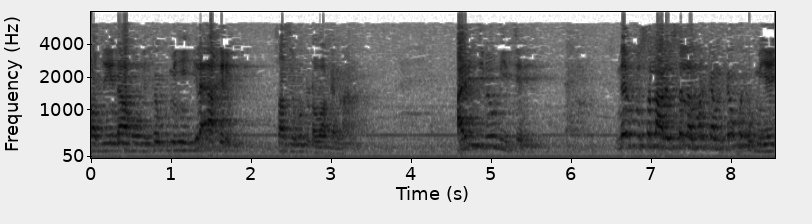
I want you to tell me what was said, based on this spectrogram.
radinaahu bixukmihi ila akhiri saasay ku dhadhawaaqeen macnaha. Arrintii bay u dhiibteen. Nebigu sal alla alay wasalam marka muxuu ku xukmiyey?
